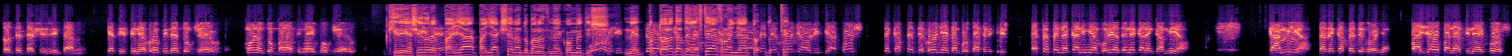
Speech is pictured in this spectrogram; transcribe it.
τότε τα συζητάμε. Γιατί στην Ευρώπη δεν τον ξέρουν. Μόνο τον Παναθηναϊκό ξέρουν. Κύριε Σίδωρε, είναι... παλιά, παλιά ξέραν τον Παναθηναϊκό με τις... Όχι, ναι, τώρα, τώρα τα τελευταία χρόνια... 15 χρόνια Ολυμπιακός, 15 χρόνια ήταν πρωταθλητής, έπρεπε να κάνει μια πορεία, δεν έκανε καμία. Καμία τα 15 χρόνια. Παλιά ο Παναθηναϊκός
